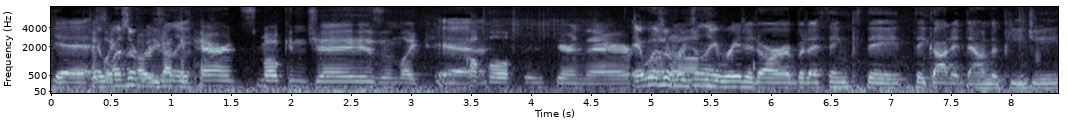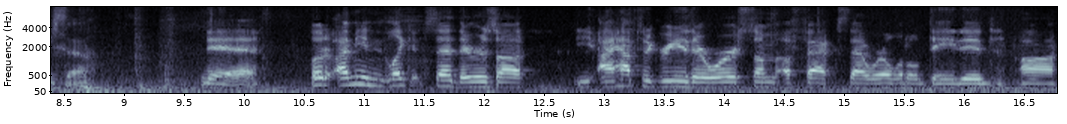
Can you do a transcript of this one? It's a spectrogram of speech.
yeah, it like, was you know, you got originally. the parents smoking J's and like Yeah. a couple of things here and there. It was but, um, originally rated R, but I think they they got it down to PG. So Yeah, but I mean, like it said, there was a. I have to agree, there were some effects that were a little dated, uh,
